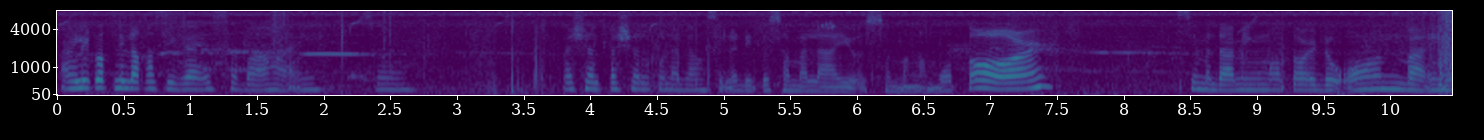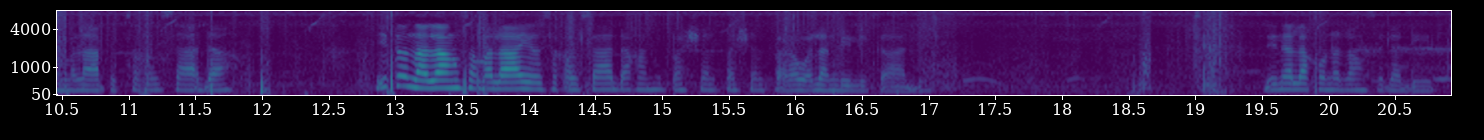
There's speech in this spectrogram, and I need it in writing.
Ang likot nila kasi guys sa bahay. So, pasyal-pasyal ko na lang sila dito sa malayo sa mga motor. Kasi madaming motor doon, ba, eh, malapit sa kalsada. Dito na lang sa malayo sa kalsada kami pasyal-pasyal para walang delikado. Dinala ko na lang sila dito.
